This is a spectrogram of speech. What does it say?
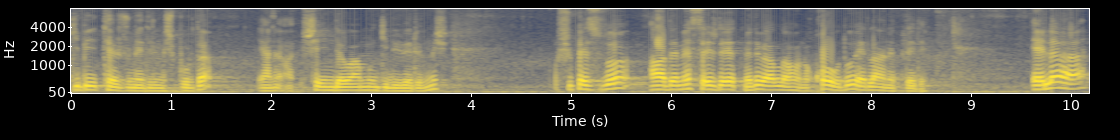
gibi tercüme edilmiş burada. Yani şeyin devamı gibi verilmiş. Şüphesiz o Adem'e secde etmedi ve Allah onu kovdu ve lanetledi. Ela,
